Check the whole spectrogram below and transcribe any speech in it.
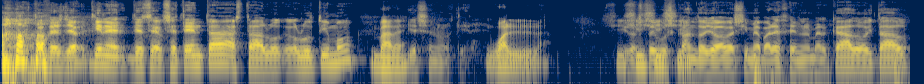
Entonces tiene desde el 70 hasta el, último y Vale. ese no lo tiene. Sí, Y lo sí, estoy sí. buscando yo a ver si me aparece en el mercado y tal,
